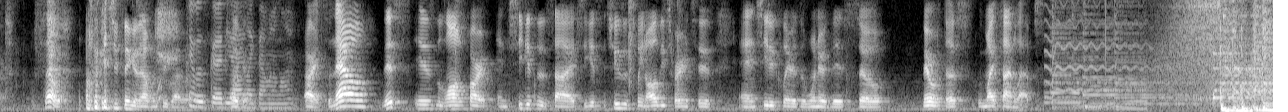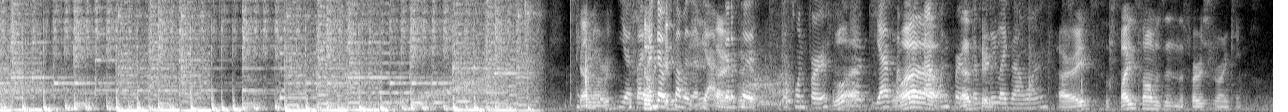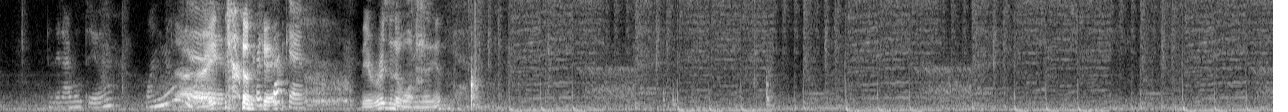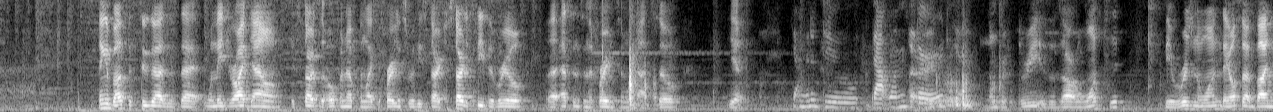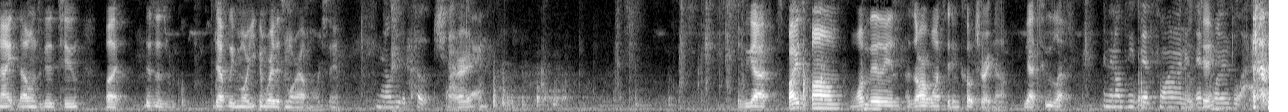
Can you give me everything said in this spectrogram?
So, what did you think of that one too, by the way? It was good. Yeah, Okay. I like that one a lot. All right, so now this is the long part, and she gets to decide. She gets to choose between all these fragrances, and she declares the winner of this. So, bear with us. We might time lapse. Yes, I, I know some of them. Yeah, I'm All right, gonna put okay. this one first. What? Yes, I'm wow. putting that one first. That's I really crazy. like that one. All right, so Spice Bomb is in the first ranking. And then I will do one million. All right, For okay. second. The original one million. Thing about this too, guys, is that when they dry down, it starts to open up and like the fragrance really starts. You start to see the real uh, essence in the fragrance and whatnot. So, yeah. Yeah, I'm gonna do that one right. third. Yes. Number three is Azzaro Wanted, the original one. They also have By Night. That one's good too, but this is definitely more. You can wear this more out more. So, yeah. And then I'll do the coach All after. right. So we got Spice Bomb, one million, Azzaro Wanted, and Coach right now. We got two left. And then I'll do this one, and Okay. this one is last.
